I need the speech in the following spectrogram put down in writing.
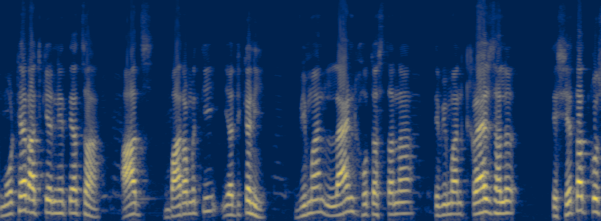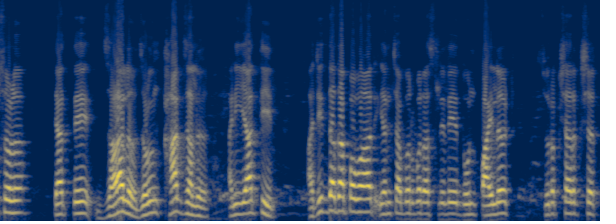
मोठ्या राजकीय नेत्याचा आज बारामती या ठिकाणी विमान लँड होत असताना ते विमान क्रॅश झालं. ते शेतात कोसळलं त्यात ते जळालं जळून खाक झालं आणि यातील अजितदादा पवार यांच्याबरोबर असलेले दोन पायलट सुरक्षारक्षक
